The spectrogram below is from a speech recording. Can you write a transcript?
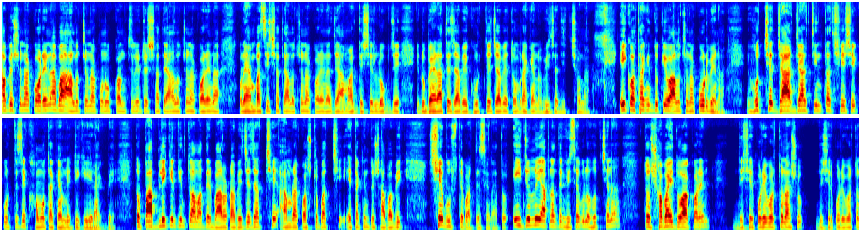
গবেষণা করে না বা আলোচনা কোনো কনসুলেটের সাথে আলোচনা করে না, কোনো অ্যাম্বাসির সাথে আলোচনা করে না যে আমার দেশের লোক যে একটু বেড়াতে যাবে, ঘুরতে যাবে, তোমরা কেন ভিসা দিচ্ছ না? এই কথা কিন্তু কেউ আলোচনা করবে না। হচ্ছে যার যার চিন্তা সে সে করতেছে, ক্ষমতা কেমনি টিকিয়ে রাখবে? তো পাবলিকের কিন্তু আমাদের বারোটা বেজে যাচ্ছে, আমরা কষ্ট পাচ্ছি। এটা কিন্তু স্বাভাবিক, সে বুঝতে পারতেছে না। তো এই জন্যই আপনাদের ভিসাগুলো হচ্ছে না। তো সবাই দোয়া করেন, দেশের পরিবর্তন আসুক, দেশের পরিবর্তন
